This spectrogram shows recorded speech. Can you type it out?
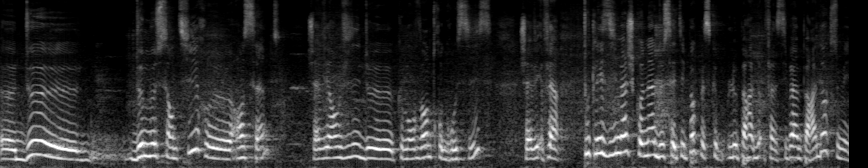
de, de me sentir euh, enceinte. J'avais envie de, que mon ventre grossisse. J'avais, enfin, toutes les images qu'on a de cette époque, parce que le paradoxe, enfin, c'est pas un paradoxe, mais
